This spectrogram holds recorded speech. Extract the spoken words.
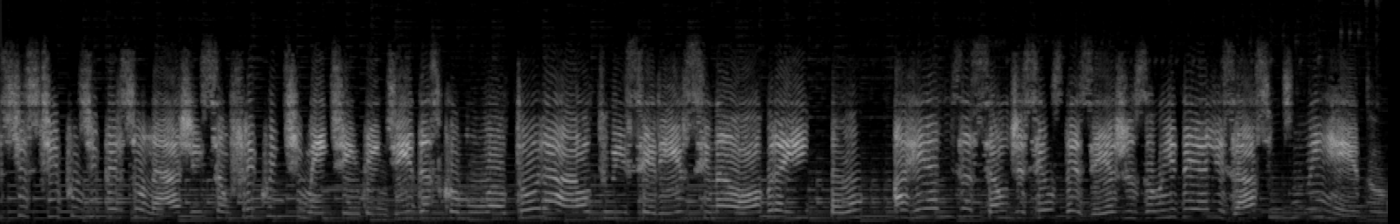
Estes tipos de personagens são frequentemente entendidas como o autor a auto-inserir-se na obra e, ou, a realização de seus desejos ou idealizações no enredo.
